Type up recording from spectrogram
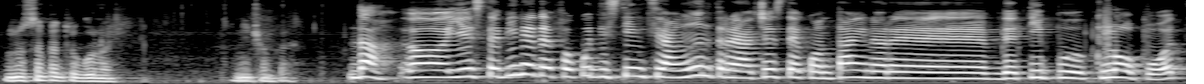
Nu sunt pentru gunoi. Niciun caz. Da, uh, este bine de făcut distinția între aceste containere de tip clopot.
